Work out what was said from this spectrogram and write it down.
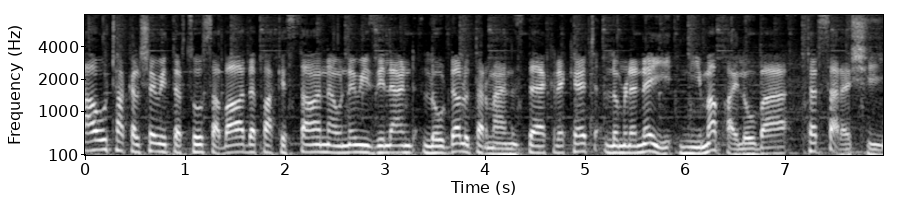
او ټاکل شوی ترڅو سبا د پاکستان او نوي زیلند لوبډلو ترمنځ د کرکټ لومړنۍ نیمه پایلوبه تر سره شي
